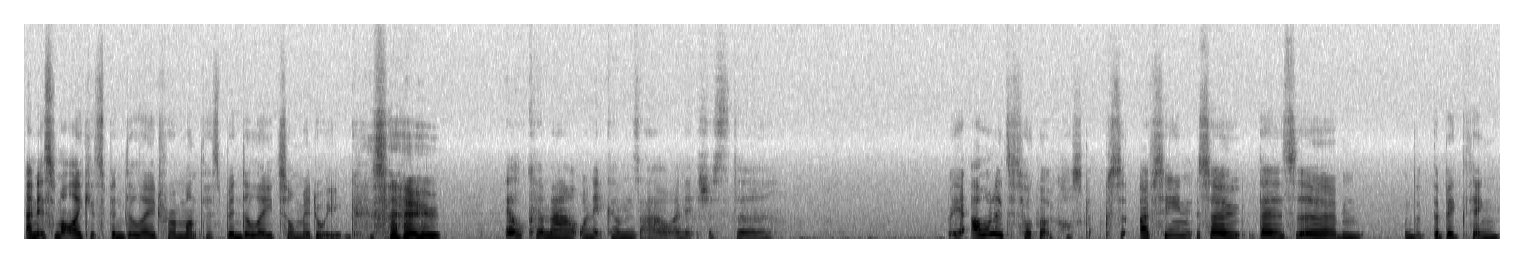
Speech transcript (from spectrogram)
And it's not like it's been delayed for a month, it's been delayed till midweek, so. It'll come out when it comes out, and it's just uh, But yeah, I wanted to talk about the cost because I've seen. So there's um, the, the big thing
